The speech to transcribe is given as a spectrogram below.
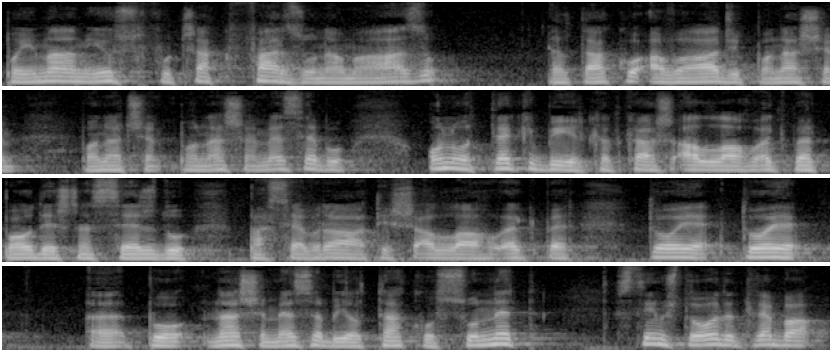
po imam Jusufu čak farzu namazu, je tako, a vađi po našem po našem, po našem mesebu, ono tekbir kad kažeš Allahu Ekber pa odeš na seždu pa se vratiš Allahu Ekber, to je, to je uh, po našem mesebu, je tako, sunnet, s tim što ovdje treba,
